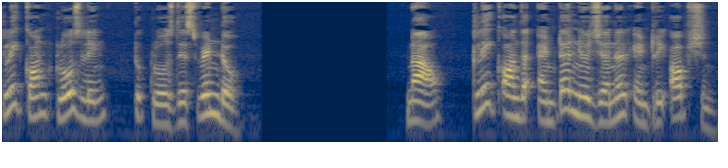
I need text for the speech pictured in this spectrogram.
Click on close link to close this window. Now click on the enter new journal entry option.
